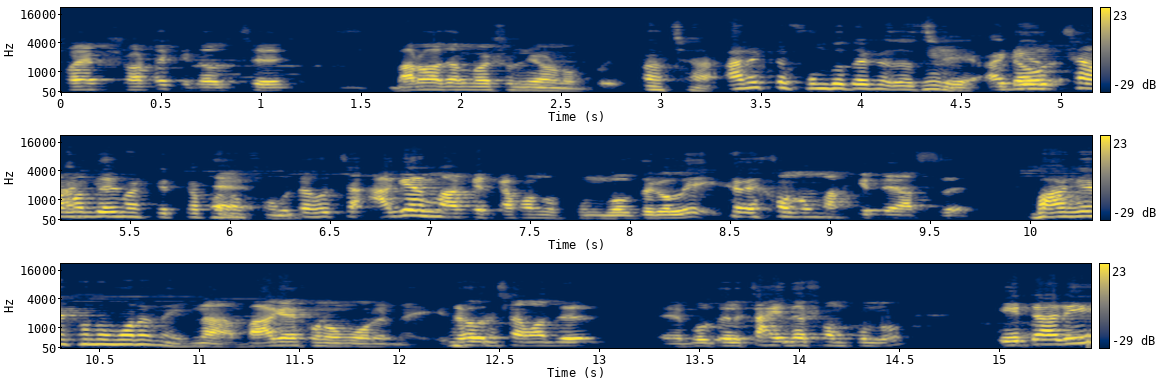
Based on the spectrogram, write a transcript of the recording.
ছয় একশো আঠাশ এটা হচ্ছে বারো হাজার নয়শো নিরানব্বই। আচ্ছা আরেকটা ফোন তো দেখা যাচ্ছে। এটা হচ্ছে আমাদের- মার্কেট কাঁপানো ফোন ওটা হচ্ছে আগের মার্কেট কাঁপানো ফোন বলতে গেলে এটা এখনও মার্কেটে আছে। বাঘ এখনও মরে নাই? না বাঘ এখনও মরে নাই। এটা হচ্ছে আমাদের বলতে গেলে চাহিদা সম্পূর্ণ। এটারই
